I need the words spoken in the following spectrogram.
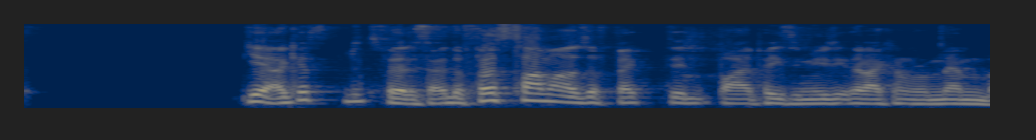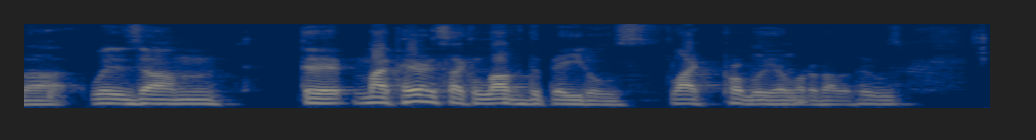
yeah, I guess it's fair to say the first time I was affected by a piece of music that I can remember was um the my parents like loved the Beatles, like probably a lot of other people.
